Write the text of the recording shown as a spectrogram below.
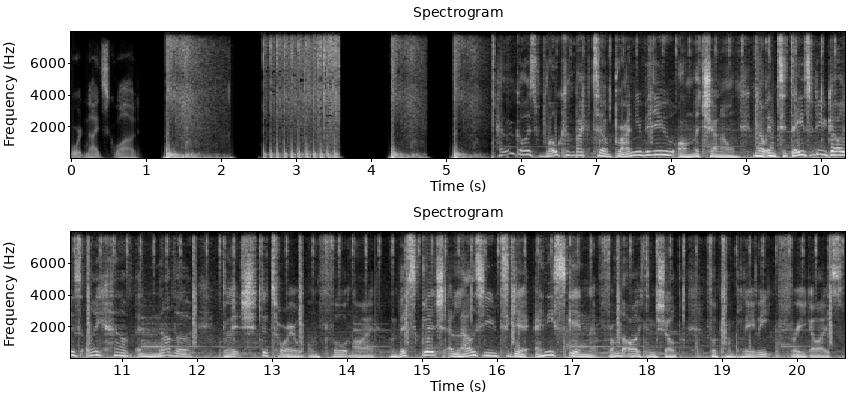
Fortnite Squad. Hello guys, welcome back to a brand new video on the channel. Now in today's video guys, I have another glitch tutorial on Fortnite. And this glitch allows you to get any skin from the item shop for completely free guys.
